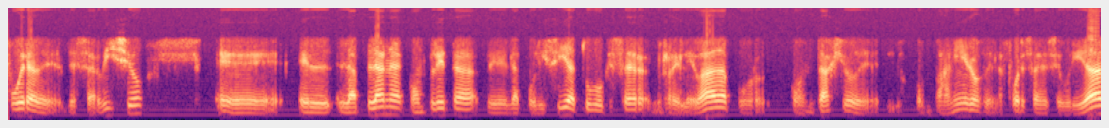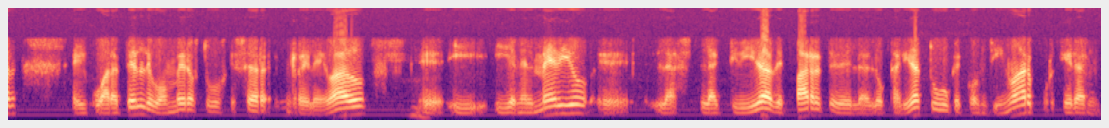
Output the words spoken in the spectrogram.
fuera de, servicio, eh, la plana completa de la policía tuvo que ser relevada por contagio de los compañeros de las fuerzas de seguridad, el cuartel de bomberos tuvo que ser relevado eh, y, en el medio eh, la actividad de parte de la localidad tuvo que continuar porque eran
